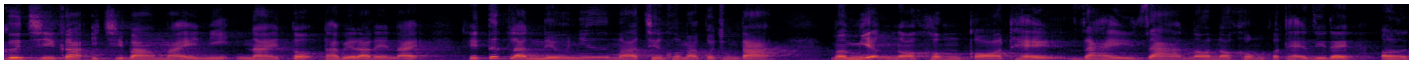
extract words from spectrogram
kuchi ga ichiban mai ni nai to taberare thì tức là nếu như mà trên khuôn mặt của chúng ta mà miệng nó không có thể dài ra nó nó không có thể gì đây ở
